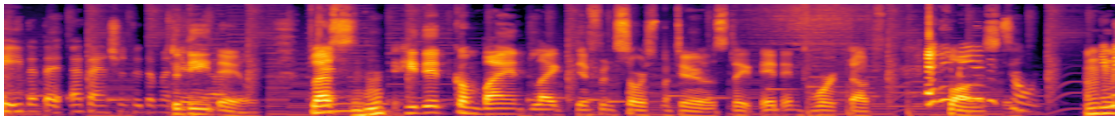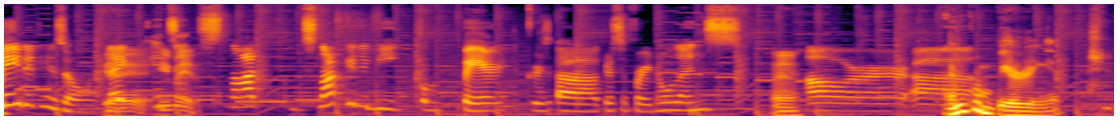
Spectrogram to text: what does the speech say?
paid att- attention to the material. to detail. Plus, And- he did combine like different source materials. Like it, it worked out. and he made it his Flawlessly. own. He Mhm. made it his own. Yeah, like yeah, he it's, made it's not it's not gonna be compared to Chris, uh, Christopher Nolan's Eh. or uh, I'm comparing it.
